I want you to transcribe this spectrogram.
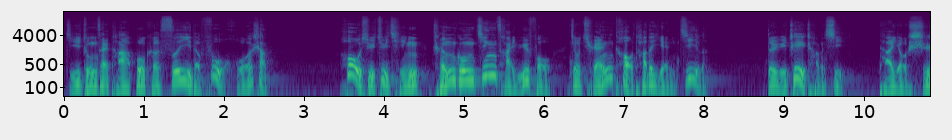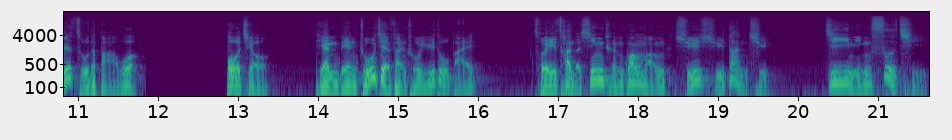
集中在他不可思议的复活上。后续剧情成功精彩与否，就全靠他的演技了。对于这场戏，他有十足的把握。不久，天边逐渐泛出鱼肚白。璀璨的星辰光芒徐徐淡去，鸡鸣四起。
